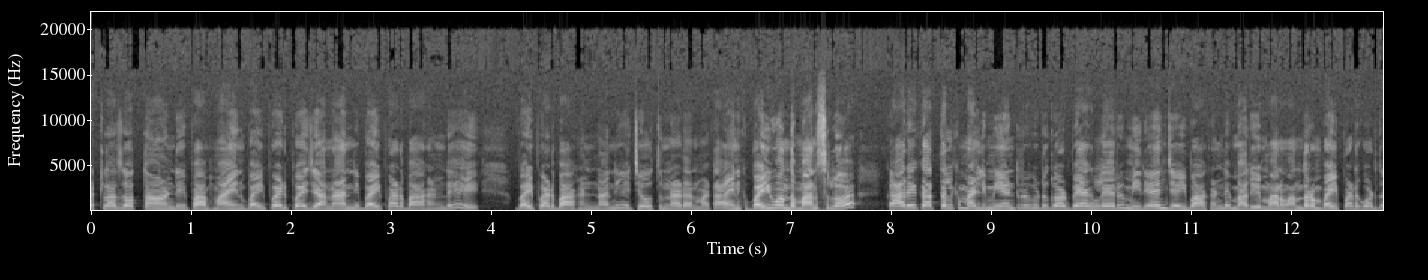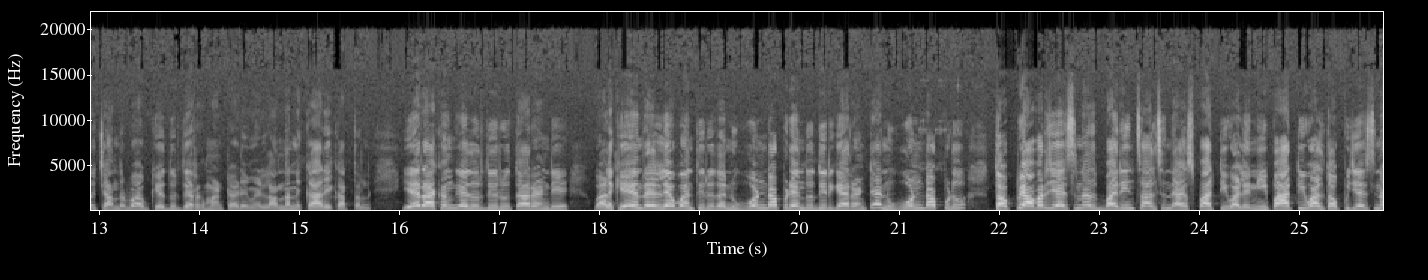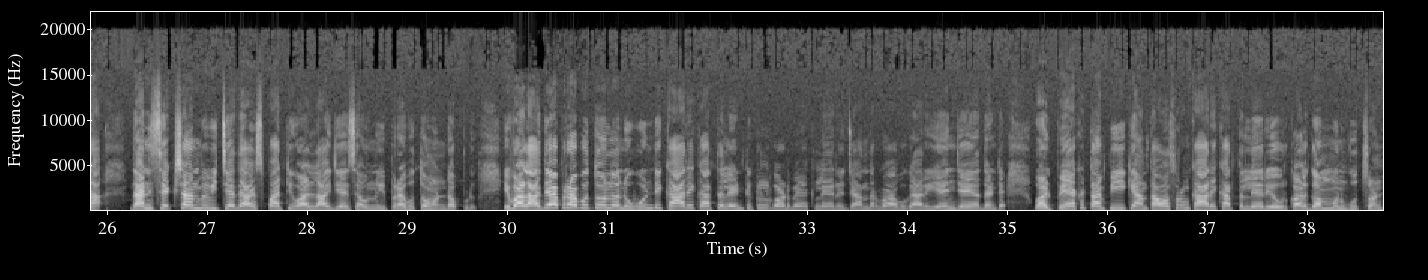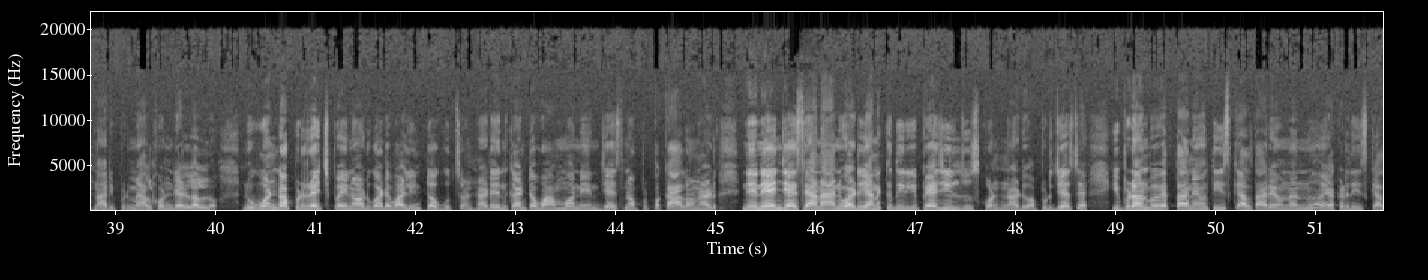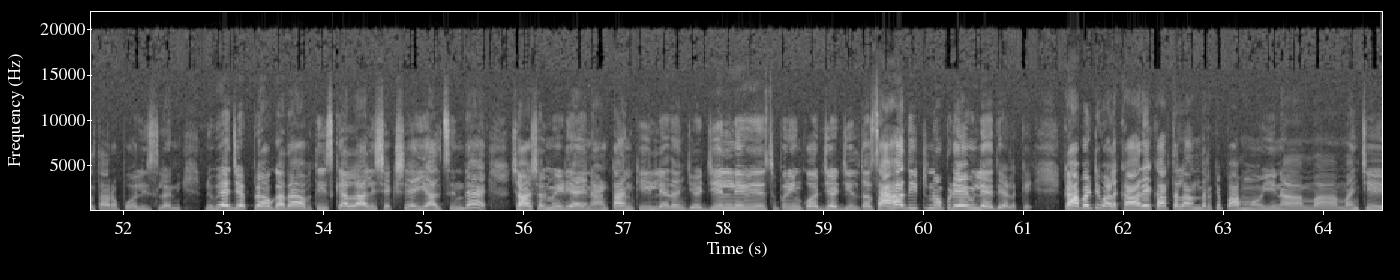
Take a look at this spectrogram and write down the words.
ఎట్లా చూస్తామండి? పాపం ఆయన భయపడిపోయి జనాన్ని భయపడబాకండి. భయపడబాకండి అని చెబుతున్నాడు అనమాట ఆయనకి భయం ఉంది మనసులో. కార్యకర్తలకి మళ్ళీ మీ ఎంట్రుగుడు కూడా బేగలేరు. మీరేం చేయబాకండి. మరి మనం అందరం భయపడకూడదు. చంద్రబాబుకి ఎదురు తిరగమంటాడు వీళ్ళందరినీ కార్యకర్తలని. ఏ రకంగా ఎదురు తిరుగుతారండి? వాళ్ళకి ఏం లేవు అని తిరుగుతారు నువ్వు ఉండప్పుడు ఎందుకు తిరిగారంటే నువ్వు ఉండప్పుడు తప్పు ఎవరు చేసినా భరించాల్సింది ఎక్స్ పార్టీ వాళ్ళే. నీ పార్టీ వాళ్ళు తప్పు చేసినా దాని శిక్ష అనుభవించేది ఎక్స్ పార్టీ వాళ్ళలాగా చేసావు నువ్వు ఈ ప్రభుత్వం ఉండప్పుడు ఇవాళ అదే ప్రభుత్వంలో నువ్వు ఉండి కార్యకర్తలు ఎంటుకలు కూడా బేకలేరు చంద్రబాబు గారు ఏం చేయొద్దంటే వాళ్ళు పేకటం పీకే అంత అవసరం కార్యకర్తలు లేరు. ఎవరి కాళ్ళు గమ్మును కూర్చుంటున్నారు ఇప్పుడు మేల్కొండ ఇళ్ళల్లో. నువ్వు ఉండప్పుడు రెచ్చిపోయినాడు కూడా వాళ్ళ ఇంట్లో కూర్చుంటున్నాడు. ఎందుకంటే వామ్మో నేను చేసినప్పుడు కాలం నాడు నేనేం చేశానా అని వాడు వెనక్కి తిరిగి పేజీలు చూసుకుంటున్నాడు. అప్పుడు చేస్తే ఇప్పుడు అనుభవిస్తానేమో తీసుకెళ్తారేమో నన్ను ఎక్కడ తీసుకెళ్తారో పోలీసులని. నువ్వే చెప్పావు కదా తీసుకెళ్ళాలి శిక్ష వేయాల్సిందే సోషల్ మీడియా అయిన అంటానికి లేదని జడ్జీలని సుప్రీంకోర్టు జడ్జీలతో సహా తిట్టినప్పుడు ఏమి లేదు వీళ్ళకి. కాబట్టి వాళ్ళ కార్యకర్తలందరికీ పాపం ఈయన మంచి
